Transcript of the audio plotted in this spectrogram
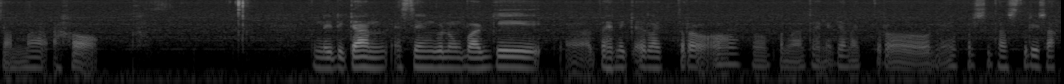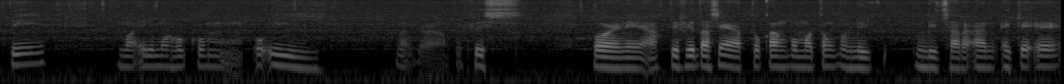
sama Ahok pendidikan SD Gunung Pagi eh, teknik elektro pernah teknik elektro Universitas Trisakti sama ilmu hukum UI nah, aktivis. Oh ini aktivitasnya tukang pemotong pembicaraan EKE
